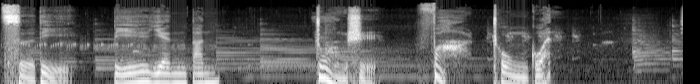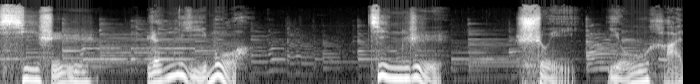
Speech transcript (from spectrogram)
此地别燕丹，壮士发冲冠。昔时人已没，今日水犹寒。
